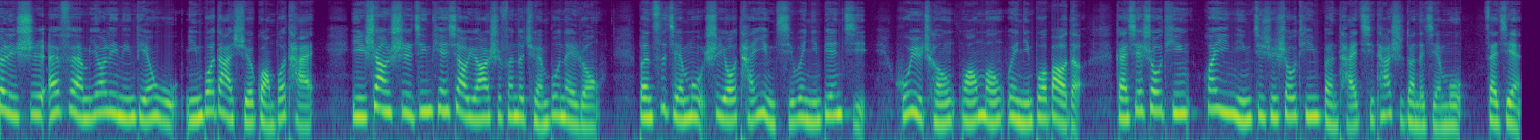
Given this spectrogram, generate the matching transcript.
这里是 FM 幺零零点五宁波大学广播台。以上是今天校园二十分的全部内容。本次节目是由谭颖琪为您编辑，胡雨成、王萌为您播报的。感谢收听，欢迎您继续收听本台其他时段的节目。再见。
